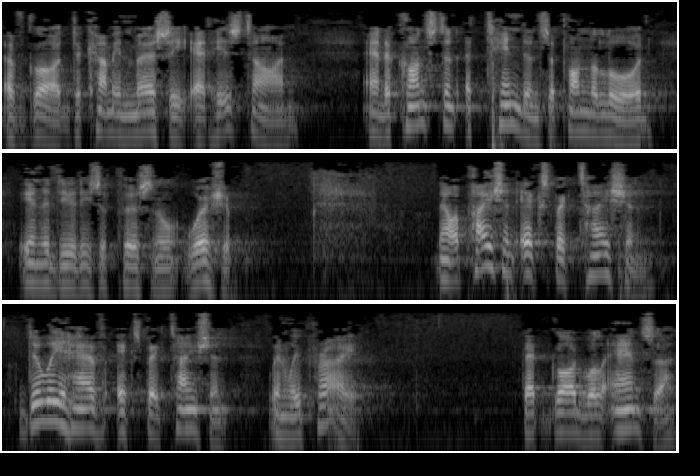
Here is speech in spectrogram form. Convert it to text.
of God to come in mercy at His time and a constant attendance upon the Lord in the duties of personal worship. Now a patient expectation, do we have expectation when we pray? that God will answer,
